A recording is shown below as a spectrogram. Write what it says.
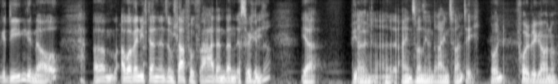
gediegen, genau. Ähm, aber wenn ich dann in so einem Schlafhof war, dann, dann ist wirklich. Kinder? Ja. Wie alt? Äh, 21 und 23. Und? Voll Veganer.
